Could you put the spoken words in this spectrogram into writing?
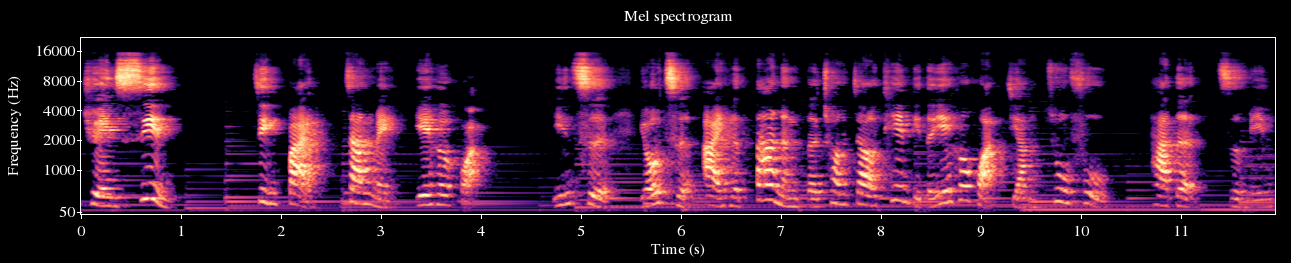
全心敬拜赞美耶和华。因此，由此爱和大能的创造天地的耶和华将祝福他的子民。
